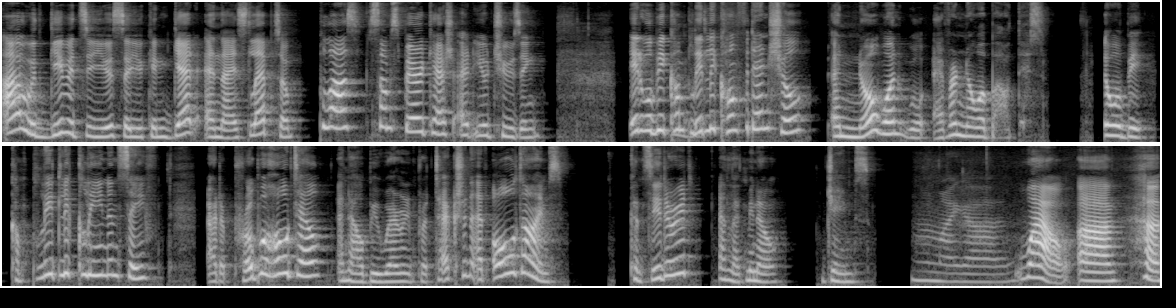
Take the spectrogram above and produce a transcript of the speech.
I would give it to you so you can get a nice laptop plus some spare cash at your choosing. It will be completely confidential and no one will ever know about this. It will be completely clean and safe at a proper hotel and I'll be wearing protection at all times. Consider it and let me know. James. Oh my god. Wow. Uh, huh,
